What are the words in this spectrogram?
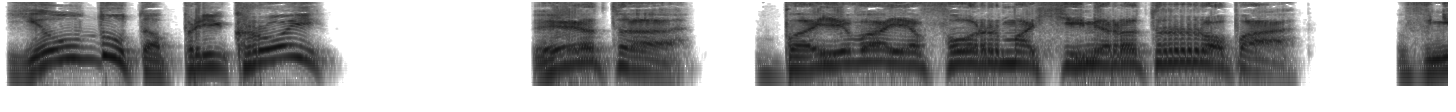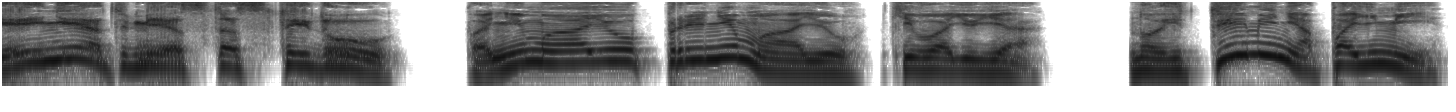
елду-то прикрой! Это боевая форма химеротропа. В ней нет места стыду. Понимаю, принимаю, киваю я. Но и ты меня пойми.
